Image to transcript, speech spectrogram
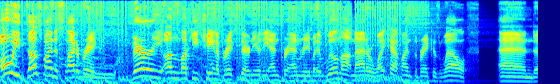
oh he does find a slider break. Very unlucky chain of breaks there near the end for Henry, but it will not matter. Whitecat finds the break as well. And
